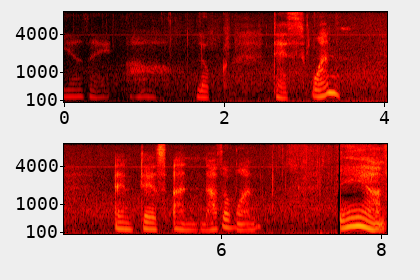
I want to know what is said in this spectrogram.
Here they are. Look, there's one, and there's another one. And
